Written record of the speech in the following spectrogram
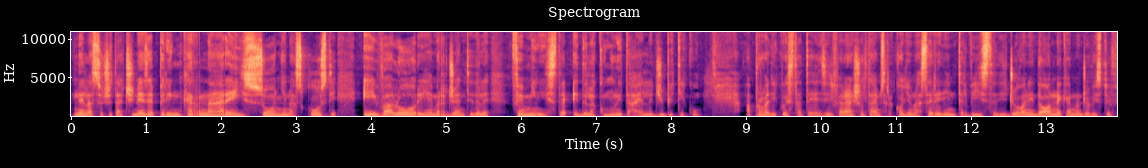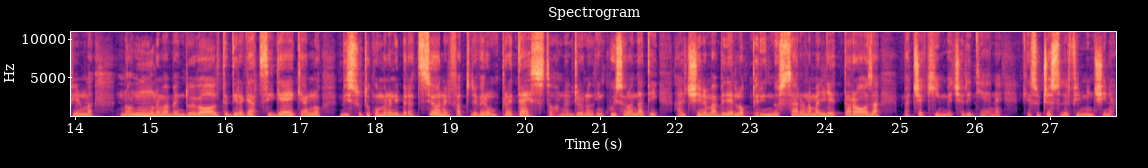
nella società cinese per incarnare i sogni nascosti e i valori emergenti delle femministe e della comunità LGBTQ. A prova di questa tesi, il Financial Times raccoglie una serie di interviste di giovani donne che hanno già visto il film non una ma ben due volte, di ragazzi gay che hanno vissuto come una liberazione il fatto di avere un pretesto nel giorno in cui sono andati al cinema a vederlo per indossare una maglietta rosa, ma c'è chi invece ritiene che il successo del film in Cina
